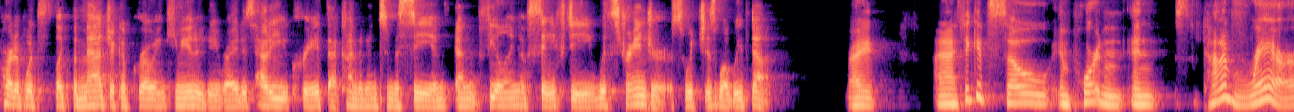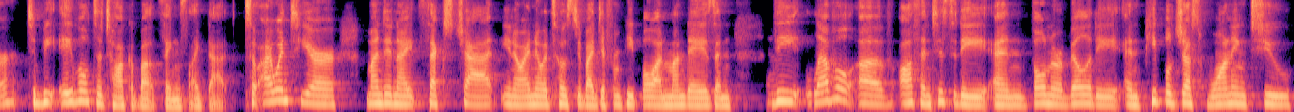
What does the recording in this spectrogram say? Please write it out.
part of what's like the magic of growing community, right? Is how do you create that kind of intimacy and, and feeling of safety with strangers, which is what we've done. Right. And I think it's so important and kind of rare to be able to talk about things like that. So I went to your Monday night sex chat. You know, I know it's hosted by different people on Mondays and the level of authenticity and vulnerability and people just wanting to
